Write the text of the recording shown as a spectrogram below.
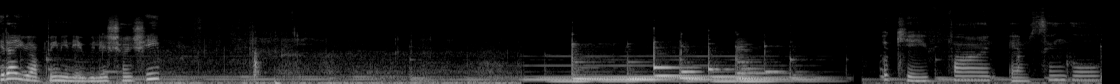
Either you have been in a relationship okay, fine, I'm single,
